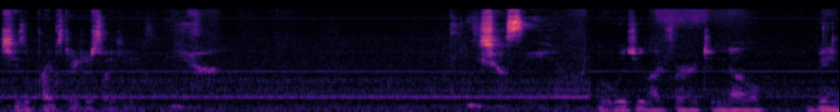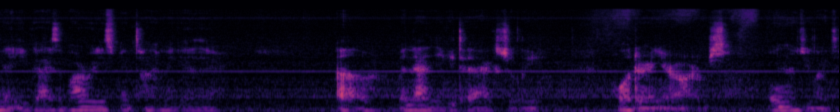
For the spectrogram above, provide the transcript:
she's a prankster just like you. Yeah. We shall see. What would you like for her to know, being that you guys have already spent time together? Um, but now you get to actually hold her in your arms. What would you like to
